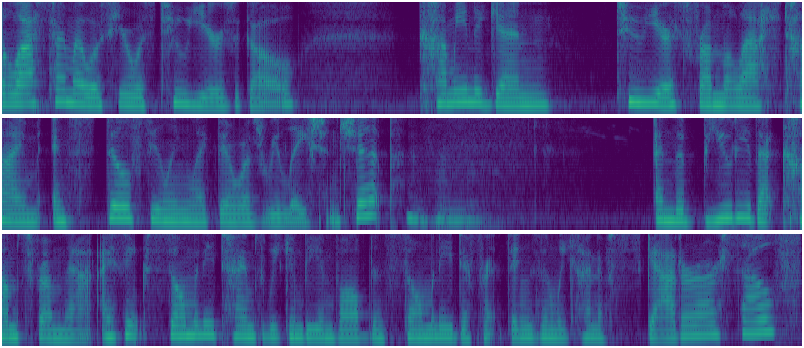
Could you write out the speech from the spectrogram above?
the last time I was here was two years ago. Coming again two years from the last time and still feeling like there was relationship. And the beauty that comes from that. I think so many times we can be involved in so many different things and we kind of scatter ourselves.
